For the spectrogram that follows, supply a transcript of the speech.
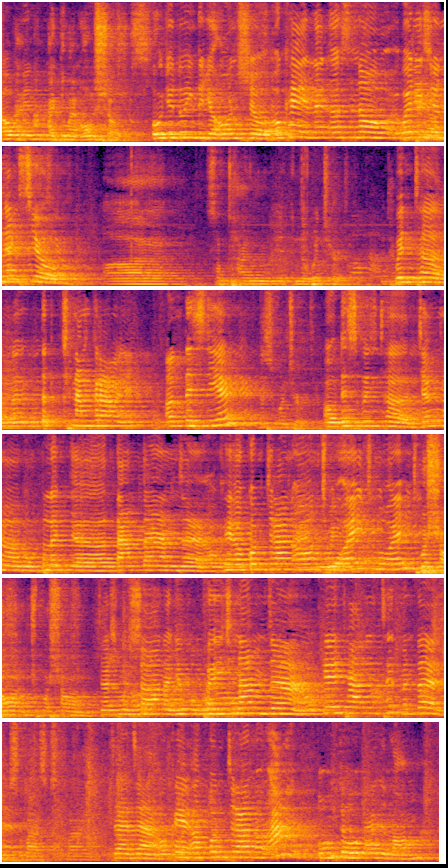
Oh, I, really? I do my own shows Oh you're doing your own show Okay let us know when is your next show uh sometime in the winter Winter នៅទឹកឆ្នាំក្រោយ On this year this winter Oh this winter អញ្ចឹងអឺកុំភ្លេចអឺតាមដានចាអូខេអរគុណច្រើនអូនឈ្មោះអីឈ្មោះអី ឈ្មោះ Sean ឈ្មោះ Sean ចាឈ្មោះ Sean អាយុ20ឆ្នាំចាអូខេ talented មែនតើ សប្បាយសប្បាយ ចាចាអូខេអរគុណច្រើនអូនអើបងចូលដែរច្រឡំអត់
